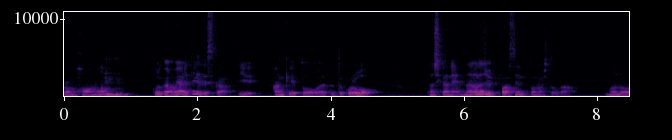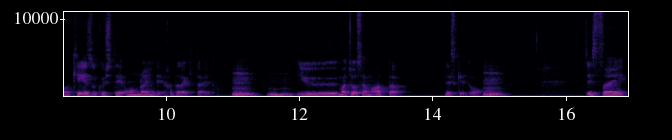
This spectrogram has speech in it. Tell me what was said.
from home、hmm これからもやりたいですかっていうアンケートをやったところ確かね70%の人があの継続してオンラインで働きたい Mm. Mm. という、まあ、調査もあったんですけど Mm. 実際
